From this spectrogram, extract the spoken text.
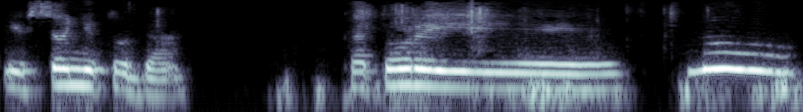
и все не туда. Который, ну,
